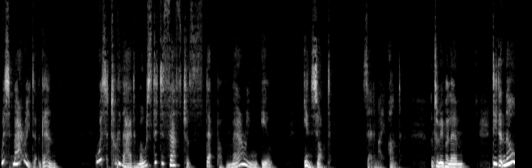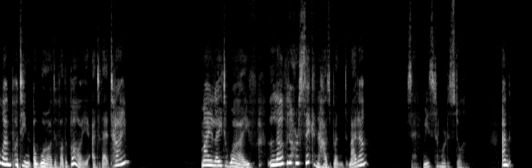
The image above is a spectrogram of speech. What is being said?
which married again which took that most disastrous step of marrying you. In short, said my aunt, to be plain, did no one put in a word for the boy at that time? My late wife loved her second husband, madam, said Mr. Murdstone, and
